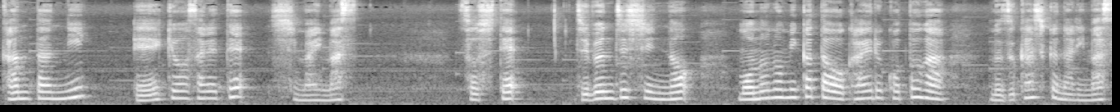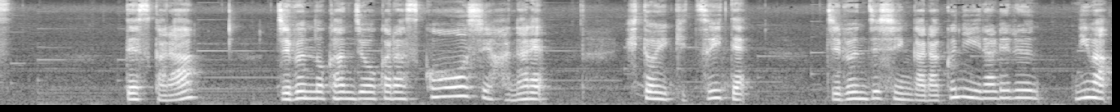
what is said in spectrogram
簡単に影響されてしまいます。そして自分自身のものの見方を変えることが難しくなります。ですから自分の感情から少し離れ一息ついて自分自身が楽にいられるには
